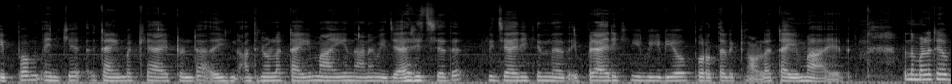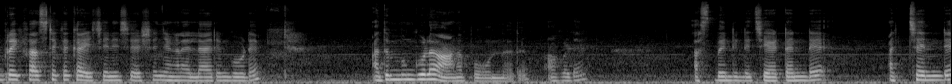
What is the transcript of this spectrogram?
ഇപ്പം എനിക്ക് ടൈമൊക്കെ ആയിട്ടുണ്ട്. അത് അതിനുള്ള ടൈമായി എന്നാണ് വിചാരിച്ചത് വിചാരിക്കുന്നത്. ഇപ്പോഴായിരിക്കും ഈ വീഡിയോ പുറത്തെടുക്കാനുള്ള ടൈം ആയത്. അപ്പം നമ്മളൊരു ബ്രേക്ക്ഫാസ്റ്റൊക്കെ കഴിച്ചതിന് ശേഷം ഞങ്ങളെല്ലാവരും കൂടെ അതുമ്പുംകുളമാണ് പോകുന്നത്. അവിടെ ഹസ്ബൻഡിന്റെ ചേട്ടന്റെ അച്ഛന്റെ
